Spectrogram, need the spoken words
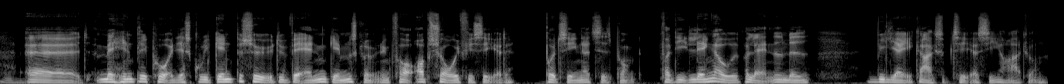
mm. øh, med henblik på, at jeg skulle genbesøge det ved anden gennemskrivning, for at opsjorificere det på et senere tidspunkt. Fordi længere ud på landet med, vil jeg ikke acceptere at sige i radioen.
